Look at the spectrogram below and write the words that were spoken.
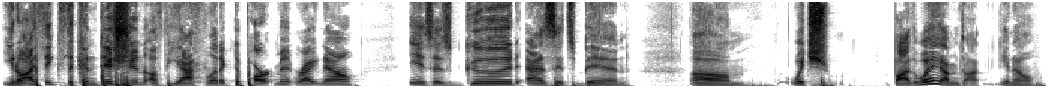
you know, I think the condition of the athletic department right now is as good as it's been. Um, which, by the way, I'm, not, you know,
